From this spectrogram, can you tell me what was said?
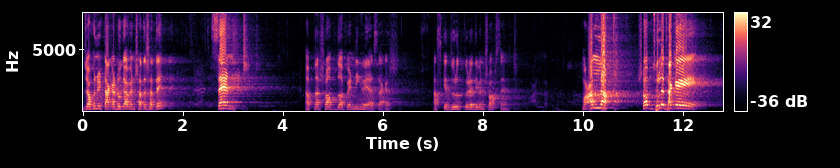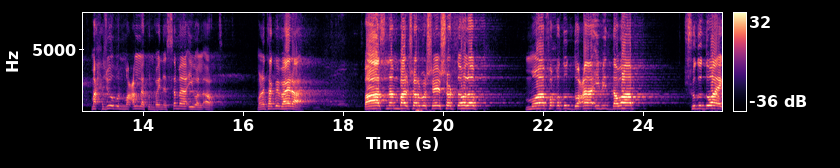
যখনই টাকা ঢুকাবেন সাথে সাথে সেন্ট আপনার সব দোয়া পেন্ডিং হয়ে আছে, আকাশ। আজকে দূরত করে দিবেন, সব সেন্ট মুআল্লাক, সব ঝুলে থাকে। মাহজুবুন মুআল্লাকুন বাইনা সামাই ওয়াল আরদ। মনে থাকবে ভাইরা পাঁচ নাম্বার সর্বশেষ শর্ত হলো দাওয়াব শুধু দোয়ায়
